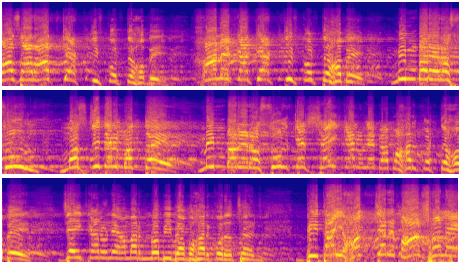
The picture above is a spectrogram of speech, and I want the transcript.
মাজারাতকে অ্যাক্টিভ করতে হবে, খানেকাকে অ্যাক্টিভ করতে হবে। মিম্বারে রাসূল, মসজিদের মধ্যে মিম্বারে রাসূলকে সেই কারণে ব্যবহার করতে হবে, যেই কারণে আমার নবী ব্যবহার করেছেন। বিদায় হজ্জের ভাষণে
